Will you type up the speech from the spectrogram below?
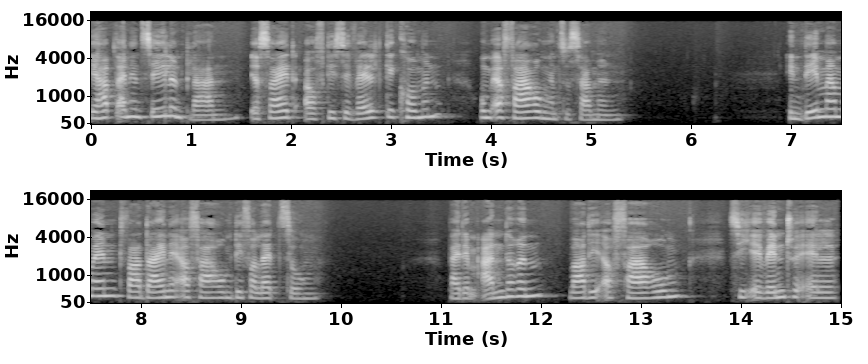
Ihr habt einen Seelenplan, ihr seid auf diese Welt gekommen, um Erfahrungen zu sammeln. In dem Moment war deine Erfahrung die Verletzung. Bei dem anderen war die Erfahrung, sich eventuell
